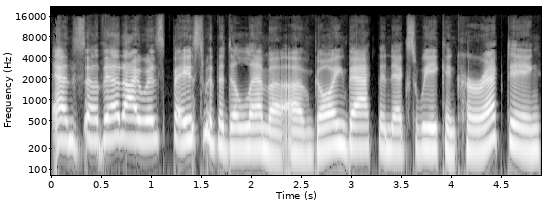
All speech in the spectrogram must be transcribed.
And so then I was faced with the dilemma of going back the next week and correcting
